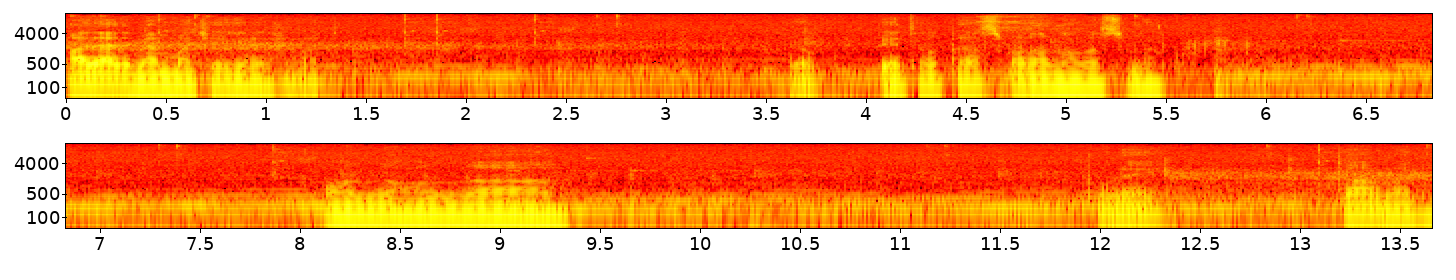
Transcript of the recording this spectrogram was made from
Hadi hadi ben maça gireceğim hadi. Yok Battle Pass falan havasım yok. Allah Allah. Bu ne? Tamam hadi.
